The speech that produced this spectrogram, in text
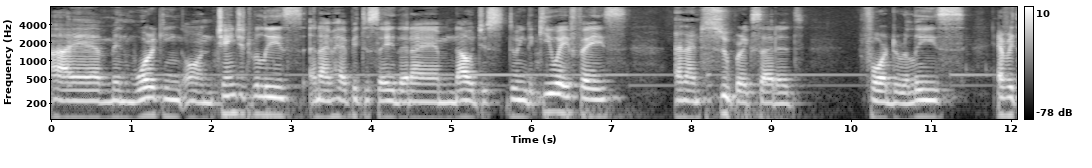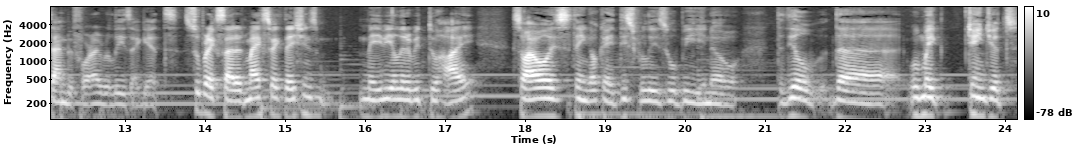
I have been working on changeit release and I'm happy to say that I am now just doing the QA phase and I'm super excited for the release every time before I release, I get super excited. My expectations may be a little bit too high, so I always think, okay, this release will be, you know, the deal, the will make changeit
